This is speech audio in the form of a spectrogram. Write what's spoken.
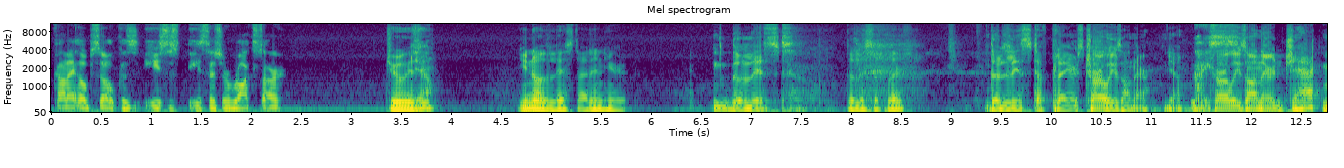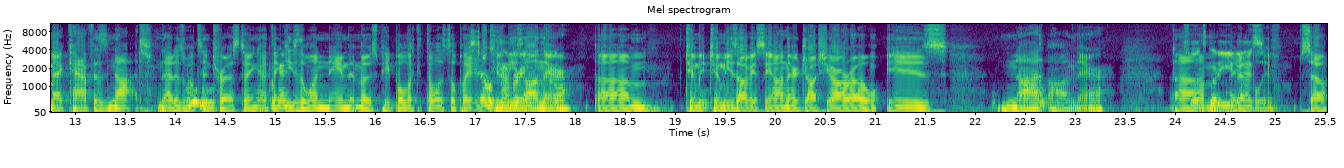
God I hope so because he's just he's such a rock star. Drew, is Yeah. it? You know the list. I didn't hear it. The list. The list of players. The list of players. Charlie's on there. Yeah. Nice. Charlie's on there. Jack Metcalf is not. That is what's Ooh. interesting. I think Okay. he's the one name that most people look at the list of players. Still Tumi's on there. Um, Tumi, Tumi's obviously on there. Josh Yarrow is not on there. So let's go to Um, you I guys. believe. So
